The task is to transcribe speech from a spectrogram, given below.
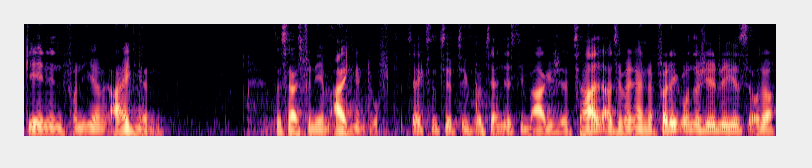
Genen von ihrem eigenen das heißt von ihrem eigenen Duft. 76 Prozent ist die magische Zahl. Also wenn einer völlig unterschiedlich ist oder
